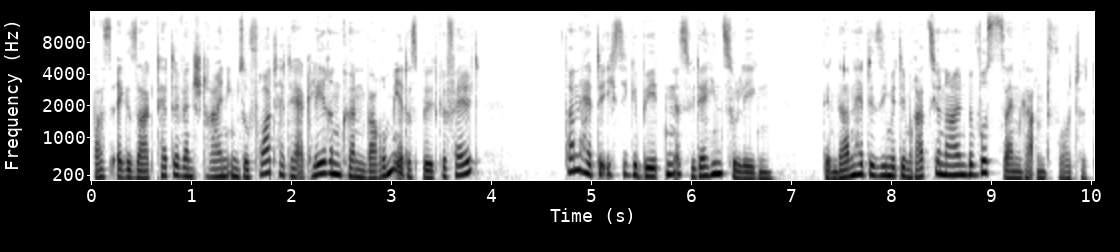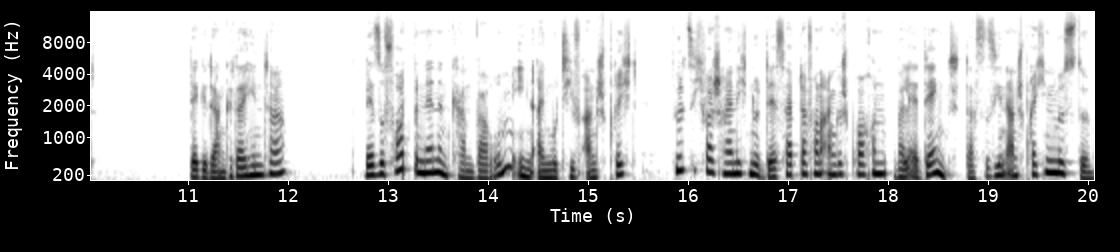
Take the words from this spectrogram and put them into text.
Was er gesagt hätte, wenn Strein ihm sofort hätte erklären können, warum ihr das Bild gefällt, dann hätte ich sie gebeten, es wieder hinzulegen, denn dann hätte sie mit dem rationalen Bewusstsein geantwortet. Der Gedanke dahinter? Wer sofort benennen kann, warum ihn ein Motiv anspricht, fühlt sich wahrscheinlich nur deshalb davon angesprochen, weil er denkt, dass es ihn ansprechen müsste.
